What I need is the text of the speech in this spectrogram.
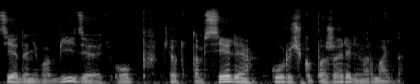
те да не в обиде, оп, что-то там сели, курочку пожарили, нормально.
